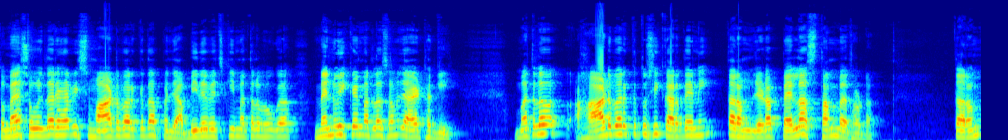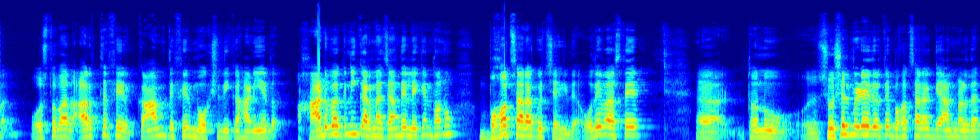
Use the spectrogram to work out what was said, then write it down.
ਤਾਂ ਮੈਂ ਸੋਚਦਾ ਰਿਹਾ ਵੀ ਸਮਾਰਟ ਵਰਕ ਦਾ ਪੰਜਾਬੀ ਦੇ ਵਿੱਚ ਕੀ ਮਤਲਬ ਹੋਊਗਾ? ਮੈਨੂੰ ਇੱਕੋ ਹੀ ਮਤਲਬ ਸਮਝ ਆਇਆ, ਠੱਗੀ। ਮਤਲਬ ਹਾਰਡ ਵਰਕ ਤੁਸੀਂ ਕਰਦੇ ਨਹੀਂ, ਧਰਮ ਜਿਹੜਾ ਪਹਿਲਾ ਸਤੰਭ ਹੈ ਤੁਹਾਡਾ। ਧਰਮ, ਉਸ ਤੋਂ ਬਾਅਦ ਅਰਥ, ਫਿਰ ਕਾਮ ਤੇ ਫਿਰ ਮੋਕਸ਼ ਦੀ ਕਹਾਣੀ ਹੈ। ਤਾਂ ਹਾਰਡ ਵਰਕ ਨਹੀਂ ਕਰਨਾ ਚਾਹੁੰਦੇ, ਲੇਕਿਨ ਤੁਹਾਨੂੰ ਬਹੁਤ ਸਾਰਾ ਕੁਝ ਚਾਹੀਦਾ। ਉਹਦੇ ਵਾਸਤੇ ਤੁਹਾਨੂੰ ਸੋਸ਼ਲ ਮੀਡੀਆ ਦੇ ਉੱਤੇ ਬਹੁਤ ਸਾਰਾ ਗਿਆਨ ਮਿਲਦਾ।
